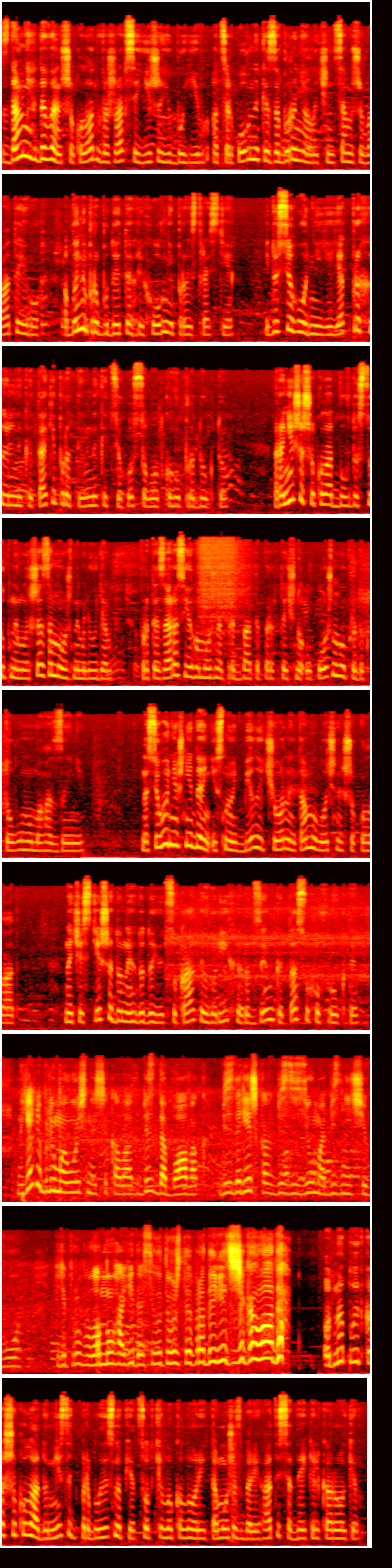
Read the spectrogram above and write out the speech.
З давніх давен шоколад вважався їжею богів, а церковники забороняли ченцям вживати його, аби не пробудити гріховні пристрасті. І до сьогодні є як прихильники, так і противники цього солодкого продукту. Раніше шоколад був доступним лише заможним людям, проте зараз його можна придбати практично у кожному продуктовому магазині. На сьогоднішній день існують білий, чорний та молочний шоколад. Найчастіше до них додають цукати, горіхи, родзинки та сухофрукти. Но я люблю молочный шоколад, без добавок, без орешков, без изюма, без ничего. Перепробовала много видов всего того, что я продавец шоколада. Одна плитка шоколаду містить приблизно 500 кілокалорій та може зберігатися декілька років.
